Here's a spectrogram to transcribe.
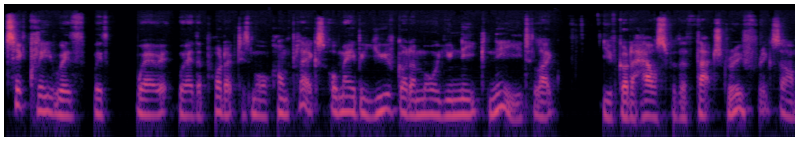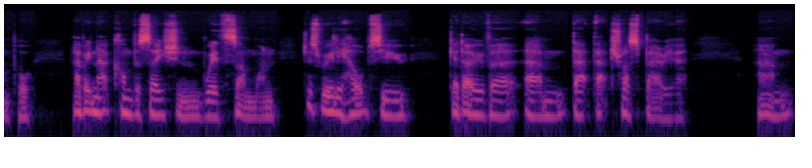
particularly with with where it, where the product is more complex, or maybe you've got a more unique need, like you've got a house with a thatched roof, for example. Having that conversation with someone just really helps you get over um, that that trust barrier. Um,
